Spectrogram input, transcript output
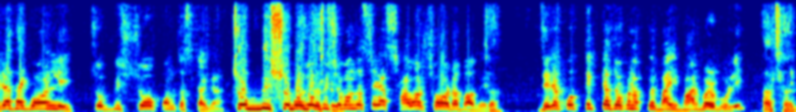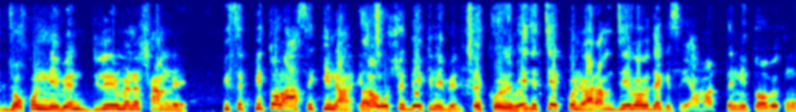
এটা থাকবে অনলি চব্বিশশো পঞ্চাশ টাকা। চব্বিশশো চব্বিশশো পঞ্চাশ টাকা শাওয়ার শহরটা পাবে। আচ্ছা। যেটা প্রত্যেকটা যখন আপনার ভাই বারবার বলি আচ্ছা। যখন নিবেন ডেলিভারি ম্যানের সামনে পিছে পিতল আছে কিনা এটা আচ্ছা। অবশ্যই দেখে নিবেন। চেক করে নেবেন। এই যে চেক করে আর আমি যেভাবে দেখেছি আমার তে নিতে হবে কোনো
